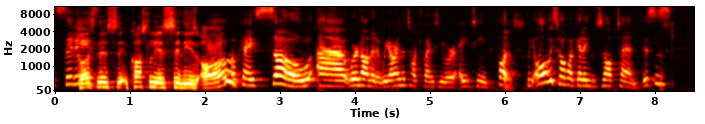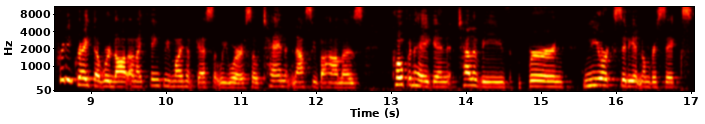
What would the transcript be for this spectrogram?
Cities. costliest, costliest cities are. Okay, so uh, we're not in it. We are in the top 20. We're 18th. But Yes. we always talk about getting the top 10. This is pretty great that we're not. And I think we might have guessed that we were. So 10, Nassau, Bahamas, Copenhagen, Tel Aviv, Bern, New York City at number six,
